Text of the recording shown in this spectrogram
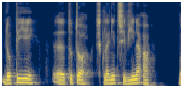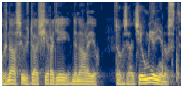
dopíjí e, tuto sklenici vína a možná si už další raději nenaleju. Dobře, ať je umírněnost.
